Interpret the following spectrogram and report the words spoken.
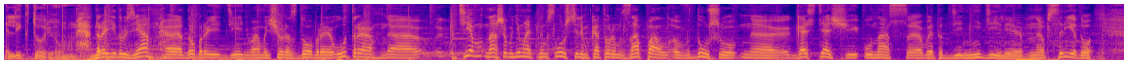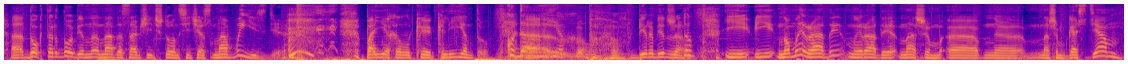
Лекториум. Дорогие друзья, э, добрый день вам еще раз, доброе утро. Э, тем нашим внимательным слушателям, которым запал в душу э, гостящий у нас в этот день недели, в среду, доктор Добин, надо сообщить, что он сейчас на выезде. Поехал к клиенту. Куда он ехал? В Биробиджан. Ну. И, и, но мы рады, мы рады нашим, нашим гостям,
